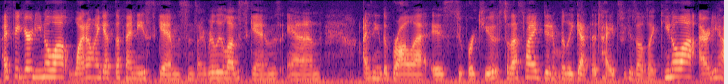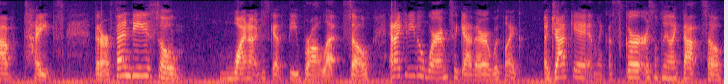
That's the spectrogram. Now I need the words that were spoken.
I figured you know what why don't I get the Fendi Skims since I really love Skims and I think the bralette is super cute. So that's why I didn't really get the tights because I was like, you know what? I already have tights that are Fendi. So why not just get the bralette? So, and I could even wear them together with like a jacket and like a skirt or something like that. So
